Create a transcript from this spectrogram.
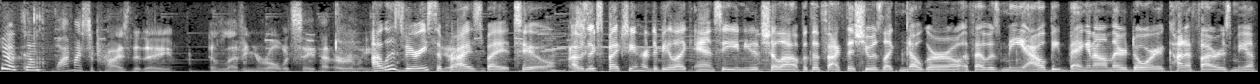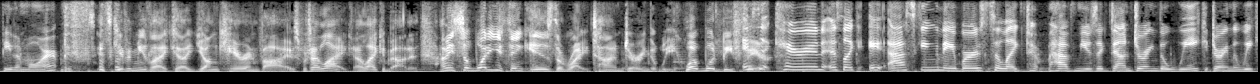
You're welcome. Why am I surprised that a 11 year old would say that early? I was very surprised by it too. I, was see- expecting her to be like, Auntie, you need to chill out. But the fact that she was like, No, girl, if that was me, I would be banging on their door, it kind of fires me up even more. it's, it's giving me like uh, young Karen vibes, which I like. I like about it. I mean, so what do you think is the right time during the week? What would be fair? Is it Karen is like asking neighbors to like to have music down during the week, during the week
